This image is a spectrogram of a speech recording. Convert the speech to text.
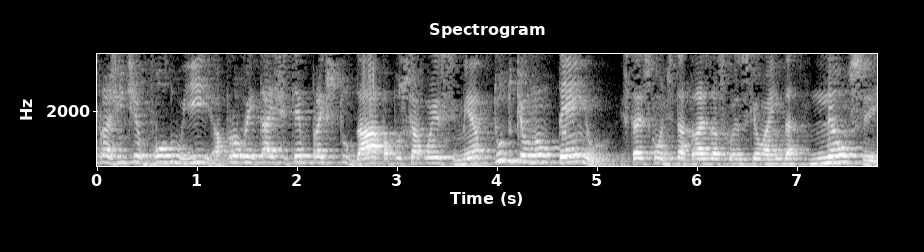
para a gente evoluir, aproveitar esse tempo para estudar, para buscar conhecimento. Tudo que eu não tenho está escondido atrás das coisas que eu ainda não sei.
